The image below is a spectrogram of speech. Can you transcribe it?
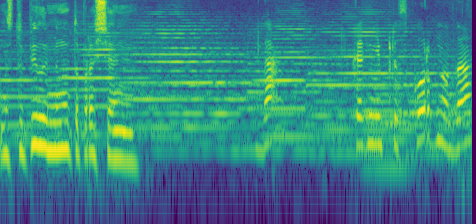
наступила минута прощания. Да. Как не прискорбно, да?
